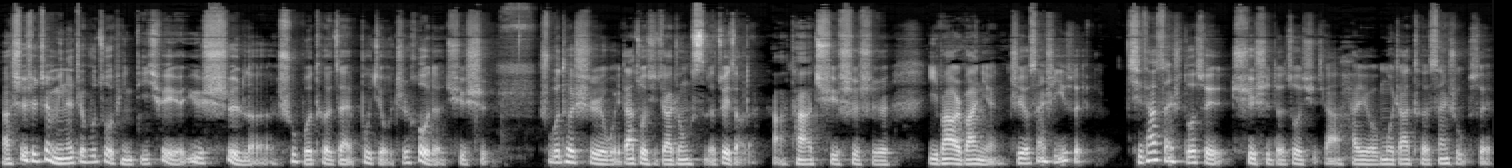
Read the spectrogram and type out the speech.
啊。事实证明呢，这部作品的确也预示了舒伯特在不久之后的去世。舒伯特是伟大作曲家中死的最早的啊，他去世是一八二八年，只有三十一岁。其他三十多岁去世的作曲家还有莫扎特三十五岁，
